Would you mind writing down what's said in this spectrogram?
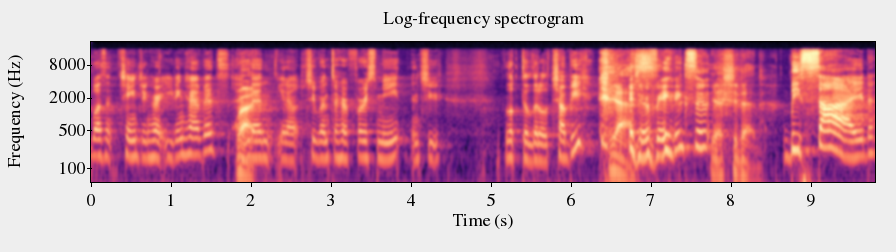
wasn't changing her eating habits. And Right. then you know she went to her first meet, and she looked a little chubby Yes. in her bathing suit. yes, she did. Beside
